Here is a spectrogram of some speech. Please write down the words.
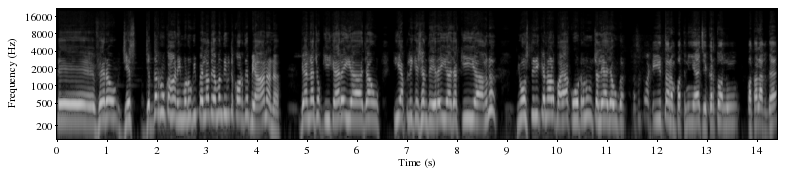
ਤੇ ਫਿਰ ਉਹ ਜਿਸ ਜਿੱਧਰ ਨੂੰ ਕਹਾਣੀ ਮੁੜੂਗੀ, ਪਹਿਲਾਂ ਤੇ ਅਮਨਦੀਪ ਤੇ ਕੌਰ ਦੇ ਬਿਆਨ ਹਨ ਬਿਆਨਾਂ ਚੋਂ ਕੀ ਕਹਿ ਰਹੀ ਆ ਜਾਂ ਉਹ ਕੀ ਐਪਲੀਕੇਸ਼ਨ ਦੇ ਰਹੀ ਆ ਜਾਂ ਕੀ ਆ, ਹਨਾ? ਵੀ ਉਸ ਤਰੀਕੇ ਨਾਲ ਬਾਇਆ ਕੋਰਟ ਨੂੰ ਚੱਲਿਆ ਜਾਊਗਾ। ਅੱਛਾ ਤੁਹਾਡੀ ਧਰਮ ਪਤਨੀ ਹੈ ਜੇਕਰ ਤੁਹਾਨੂੰ ਪਤਾ ਲੱਗਦਾ ਹੈ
